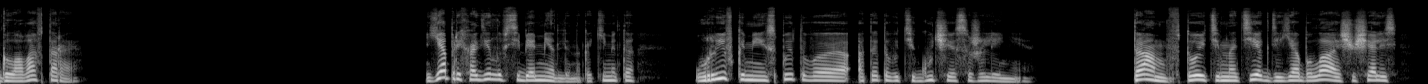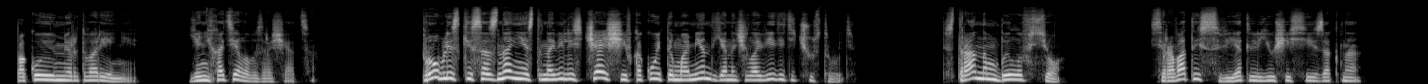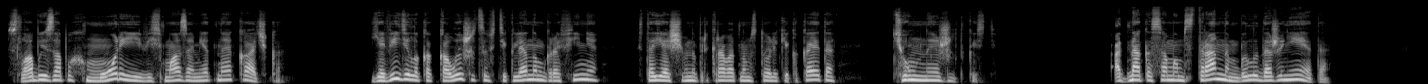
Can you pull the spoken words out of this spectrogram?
Глава вторая. Я приходила в себя медленно, какими-то урывками испытывая от этого тягучее сожаление. Там, в той темноте, где я была, ощущались покой и умиротворение. Я не хотела возвращаться. Проблески сознания становились чаще, и в какой-то момент я начала видеть и чувствовать. Странным было все: Сероватый свет, льющийся из окна — слабый запах моря и весьма заметная качка. Я видела, как колышется в стеклянном графине, стоящем на прикроватном столике, какая-то темная жидкость. Однако самым странным было даже не это.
